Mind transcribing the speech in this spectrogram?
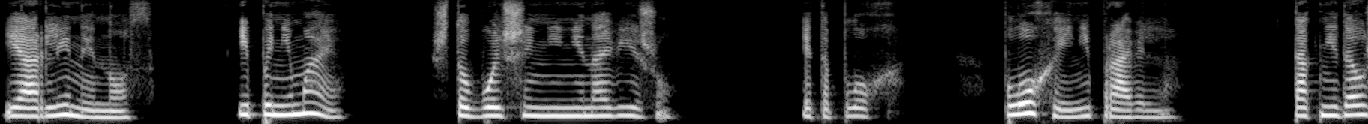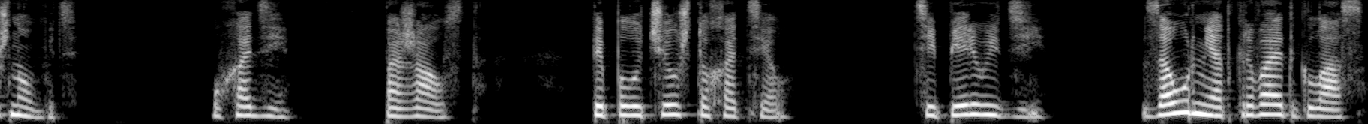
и орлиный нос, и понимаю, что больше не ненавижу. Это плохо. Плохо и неправильно. Так не должно быть. Уходи, пожалуйста. Ты получил, что хотел. Теперь уйди. Заур не открывает глаз,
